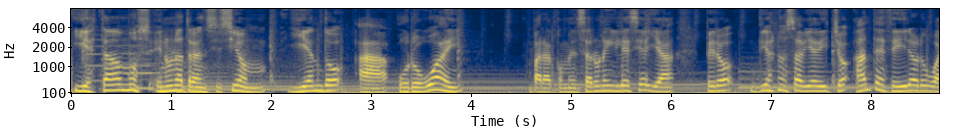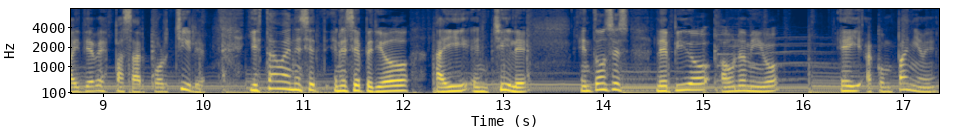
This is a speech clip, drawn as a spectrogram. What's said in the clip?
y estábamos en una transición yendo a Uruguay para comenzar una iglesia allá, pero Dios nos había dicho, antes de ir a Uruguay debes pasar por Chile. Y estaba en ese, en ese periodo ahí en Chile. Entonces le pido a un amigo, hey, acompáñame.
